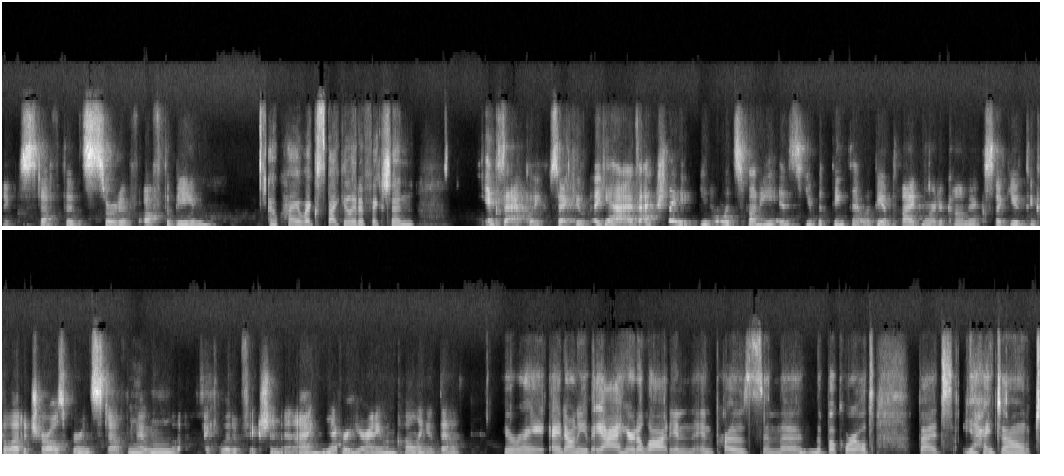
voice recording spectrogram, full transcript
like stuff that's sort of off the beam. okay like speculative fiction Exactly. Secular. Yeah, I've actually, you know what's funny is you would think that would be applied more to comics. Like you'd think a lot of Charles Burns stuff. I would Mhm. love speculative fiction, and I never hear anyone calling it that. You're right. I don't even Yeah, I hear it a lot in in prose in the the book world, but yeah, I don't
